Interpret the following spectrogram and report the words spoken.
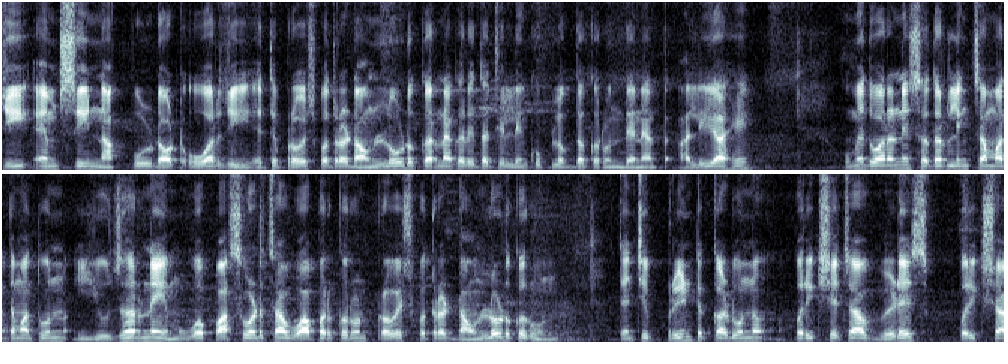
G M C Nagpur dot O R G येथे प्रवेशपत्र डाउनलोड करण्याकरिताची लिंक उपलब्ध करून देण्यात आली आहे. उमेदवारांनी सदर लिंकच्या माध्यमातून युजर नेम व पासवर्डचा वापर करून प्रवेशपत्र डाउनलोड करून त्यांची प्रिंट काढून परीक्षेच्या वेळेस परीक्षा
